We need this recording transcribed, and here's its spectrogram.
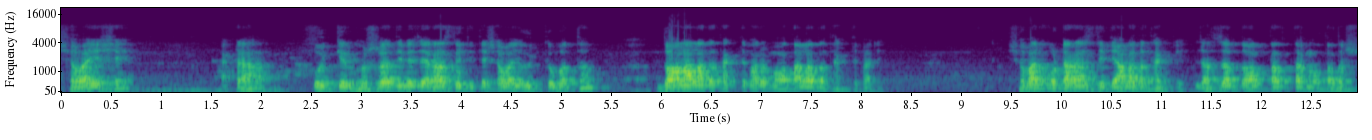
সবাই এসে একটা ঐক্যের ঘোষণা দিবে যে রাজনীতিতে সবাই ঐক্যবদ্ধ দল আলাদা থাকতে পারে, মত আলাদা থাকতে পারে। সবার ওটা রাজনীতি আলাদা থাকবে। যার যার দল, তার তার মতাদর্শ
